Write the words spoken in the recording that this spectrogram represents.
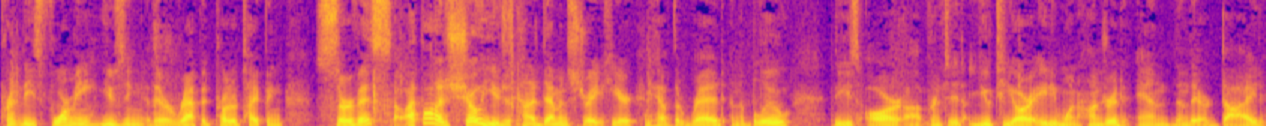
print these for me using their rapid prototyping service. I thought I'd show you, just kind of demonstrate here. We have the red and the blue. These are uh, printed UTR 8100 and then they are dyed.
